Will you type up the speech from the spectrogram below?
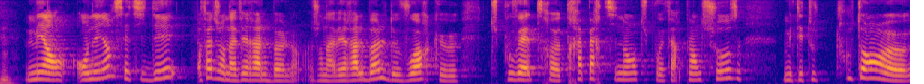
Mais en, en, ayant cette idée, en fait j'en avais ras-le-bol. J'en avais ras-le-bol de voir que tu pouvais être très pertinent, tu pouvais faire plein de choses, mais tu tout, tout, le temps, euh,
